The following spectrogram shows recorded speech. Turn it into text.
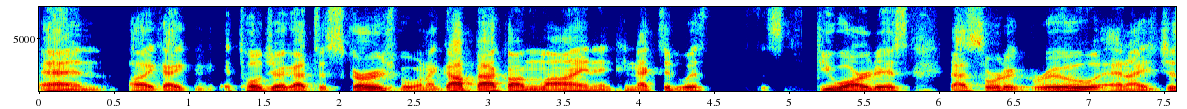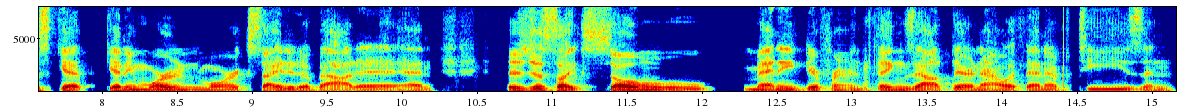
And like I, I told you, I got discouraged, but when I got back online and connected with a few artists, that sort of grew. And I just get getting more and more excited about it. And there's just like so many different things out there now with NFTs and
